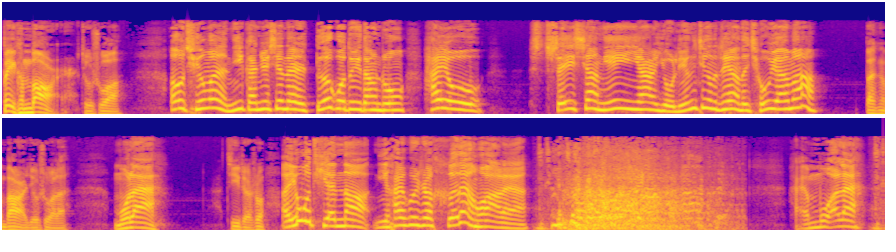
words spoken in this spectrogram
贝肯鲍尔，就说。哦，请问你感觉现在德国队当中还有谁像您一样有灵性的这样的球员吗？班肯鲍尔就说了：“木来。”记者说：“哎呦我天哪，你还会说河南话嘞？还摸嘞？”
